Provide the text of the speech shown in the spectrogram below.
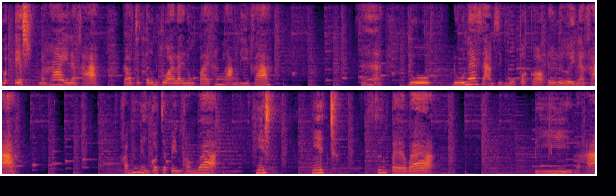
ตัว h มาให้นะคะ เราจะเติมตัวอะไรลงไปข้างหลังดีคะดูดูหน้า 36 ประกอบได้เลยนะคะคำที่หนึ่งก็จะเป็นคำว่า hit hit ซึ่งแปลว่า ตีนะคะ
